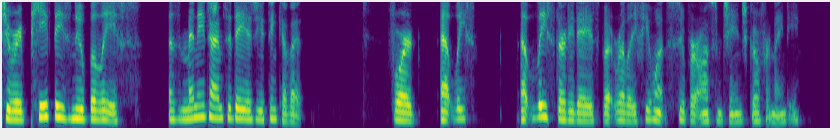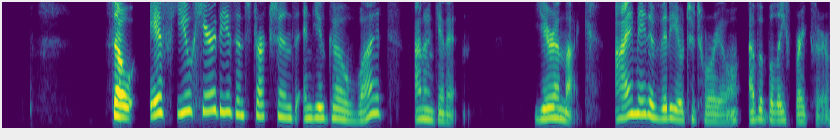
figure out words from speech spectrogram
to repeat these new beliefs as many times a day as you think of it for at least at least 30 days, but really if you want super awesome change, go for 90. So, if you hear these instructions and you go, "What? I don't get it." You're in luck. I made a video tutorial of a belief breakthrough,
